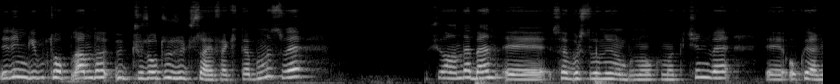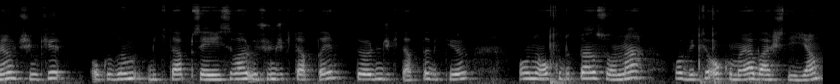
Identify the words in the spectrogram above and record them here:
Dediğim gibi toplamda 333 sayfa kitabımız ve şu anda ben e, sabırsızlanıyorum bunu okumak için ve e, okuyamıyorum çünkü okuduğum bir kitap serisi var. Üçüncü kitaptayım. Dördüncü kitapta bitiyor. Onu okuduktan sonra Hobbit'i okumaya başlayacağım.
